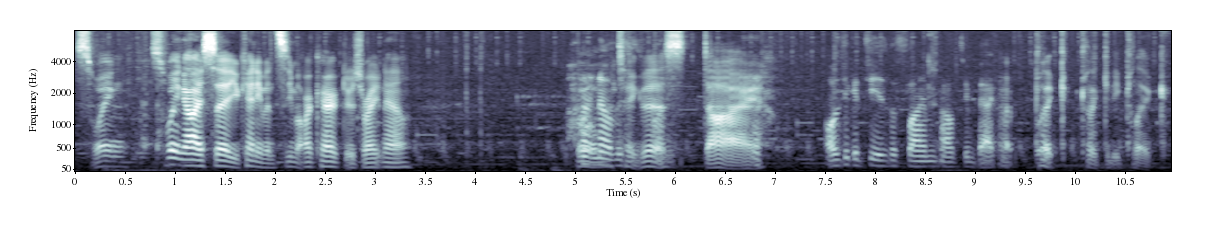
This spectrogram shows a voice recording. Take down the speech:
Swing. Swing, I say. You can't even see our characters right now. Boom, this take is this. Die. All you can see is the slime bouncing back. Uh, click, clickety click.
